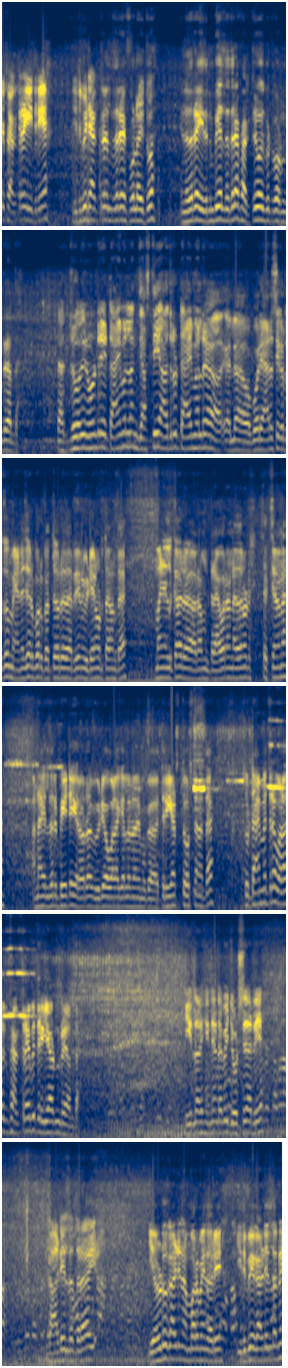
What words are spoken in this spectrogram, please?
ಈ ಫ್ಯಾಕ್ಟ್ರಿ ಐತ್ರಿ. ಇದು ಬಿ ಟ್ಯಾಕ್ಟ್ರಿ ಇಲ್ದ್ರೆ ಫುಲ್ ಆಯಿತು. ಇಲ್ಲದ್ರೆ ಇದನ್ನ ಭೀ ಇಲ್ದಿದ್ರೆ ಫ್ಯಾಕ್ಟ್ರಿ ಹೋಗ್ಬಿಟ್ಟು ಬರೋಣ್ರಿ ಅಂತ ಫ್ಯಾಕ್ಟ್ರಿ ಹೋಗಿ ನೋಡ್ರಿ ಟೈಮ್ ಇಲ್ಲ ನಂಗೆ ಜಾಸ್ತಿ ಆದರೂ ಟೈಮ್ ಎಲ್ಲ ಎಲ್ಲ ಒಬ್ಬರು ಯಾರು ಸಿಗರ್ದು ಮ್ಯಾನೇಜರ್ ಬರ್ ಗೊತ್ತವ್ರು ಅದ್ರ ಏನು ವೀಡಿಯೋ ನೋಡ್ತಾರಂತ. ಮನೇಲಿ ಕರ್ ನಮ್ಮ ಡ್ರೈವರ್ ಅನ್ನ ಅದ ಸಚಿನ ಸಚಿನ್ ಅಣ್ಣ. ಅಣ್ಣ ಭೇಟಿ ಭೇಟಿಯಾಗಿರೋರ ವೀಡಿಯೋ ಒಳಗೆಲ್ಲ ನಿಮ್ಗೆ ತಿರುಗಾಡ್ಸಿ ತೋರಿಸ್ತಾನಂತ. ಸೊ ಟೈಮ್ ಇದ್ರೆ ಒಳಗೆ ಫ್ಯಾಕ್ಟ್ರಿ ಬಿ ತಿರುಗಾಡ್ರಿ ಅಂತ. ಇಲ್ಲ ಹಿಂದೆ ಡಬ್ಬಿ ಜೋಡಿಸಿದಾರ್ರಿ. ರೀ ಗಾಡಿ ಇಲ್ದತ್ರ ಎರಡು ಗಾಡಿ ನಂಬರ್ ಮೇಲೆ ರೀ ಇದು ಬಿ ಗಾಡಿ ಇಲ್ದಾನೆ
